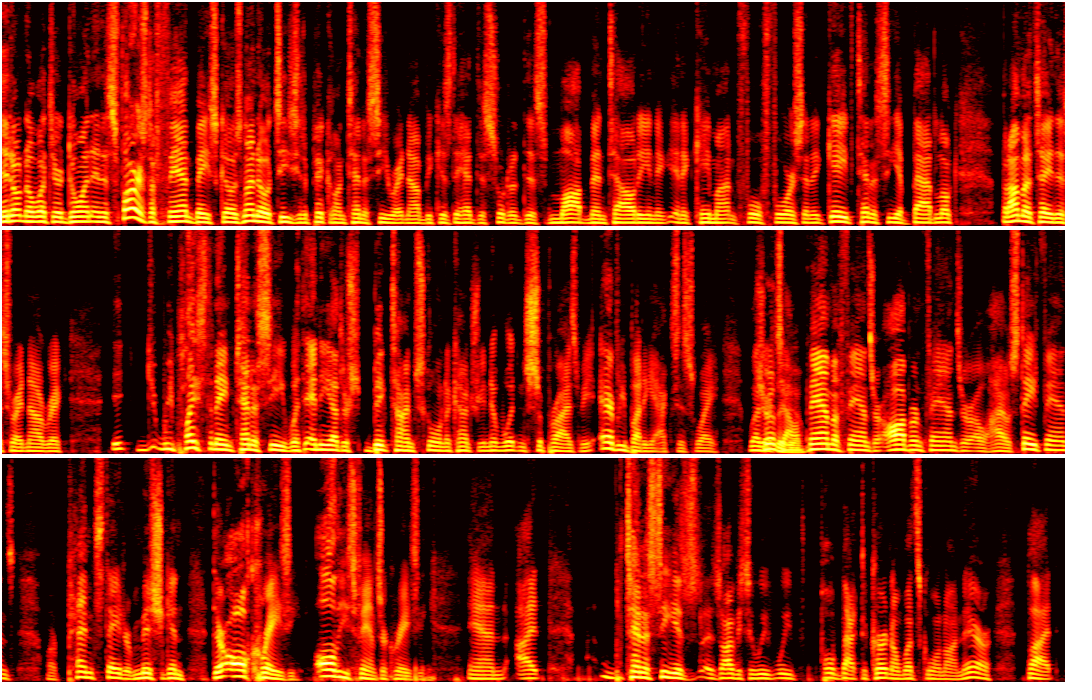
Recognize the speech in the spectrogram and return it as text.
They don't know what they're doing. And as far as the fan base goes, and I know it's easy to pick on Tennessee right now because they had this sort of this mob mentality and it, and it came out in full force and it gave Tennessee a bad look. But I'm going to tell you this right now, Rick. It, replace the name Tennessee with any other big time school in the country, and it wouldn't surprise me. Everybody acts this way, whether Sure it's they do. Alabama fans or Auburn fans or Ohio State fans or Penn State or Michigan. They're all crazy. All these fans are crazy. And I, Tennessee is, is obviously we've we've pulled back the curtain on what's going on there, but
